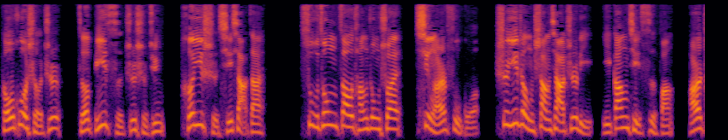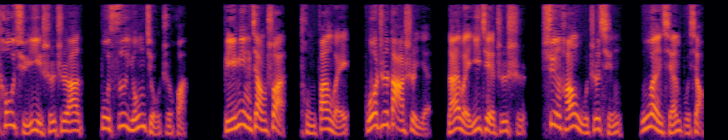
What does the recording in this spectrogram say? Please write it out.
苟或舍之，则彼此之事君，何以使其下哉？肃宗遭唐中衰，幸而复国，是一正上下之礼，以纲纪四方，而偷取一时之安，不思永久之患。彼命将帅统藩为国之大事也，乃委一介之时，训行武之情，无问贤不孝，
